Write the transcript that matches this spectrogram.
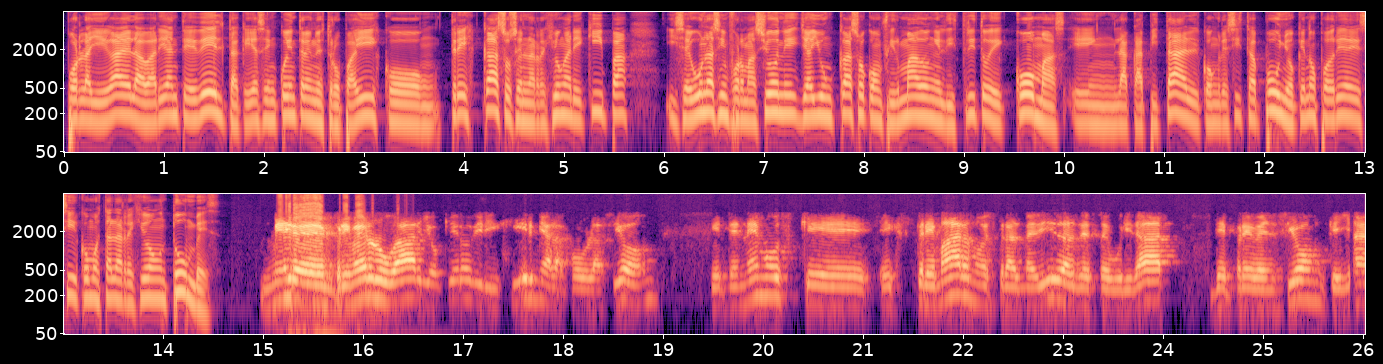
por la llegada de la variante Delta, que ya se encuentra en nuestro país con tres casos en la región Arequipa y según las informaciones ya hay un caso confirmado en el distrito de Comas, en la capital. Congresista Puño, ¿qué nos podría decir? ¿Cómo está la región Tumbes? Mire, en primer lugar yo quiero dirigirme a la población que tenemos que extremar nuestras medidas de seguridad de prevención que ya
